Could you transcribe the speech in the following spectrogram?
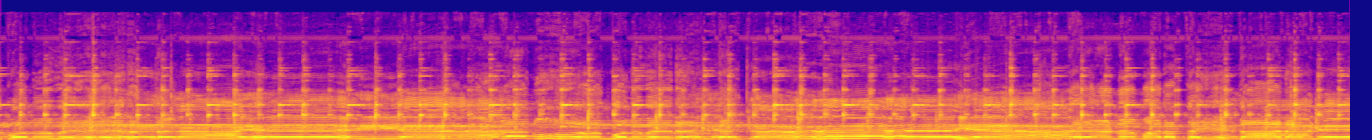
கொலுவு கொலுவு மரத்தை தானே.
